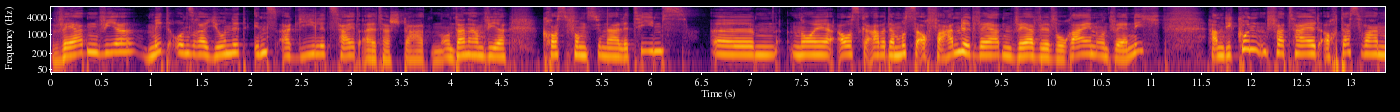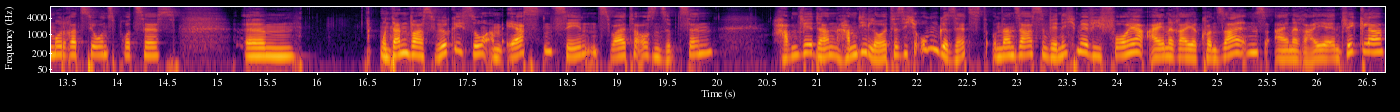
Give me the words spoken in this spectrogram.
werden wir mit unserer Unit ins agile Zeitalter starten. Und dann haben wir crossfunktionale Teams ähm, neu ausgearbeitet. Da musste auch verhandelt werden, wer will wo rein und wer nicht. Haben die Kunden verteilt. Auch das war ein Moderationsprozess. Ähm, und dann war es wirklich so, am 1.10.2017 haben wir dann, haben die Leute sich umgesetzt und dann saßen wir nicht mehr wie vorher eine Reihe Consultants, eine Reihe Entwickler,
